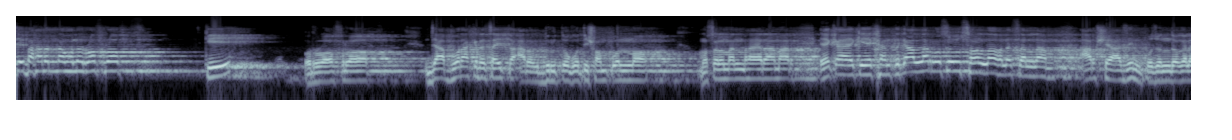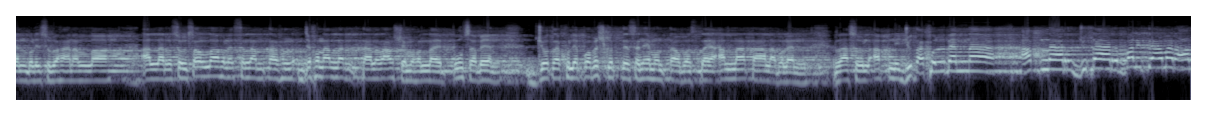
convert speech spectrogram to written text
যে বাহনের নাম হলো রফ রফ কি? রফ রফ। যা বোরাকের চাইতে আরও দ্রুত গতি সম্পন্ন। মুসলমান ভাইয়েরা আমার, একা একে এখান থেকে আল্লাহ রসুল সাল্লাহ সাল্লাম, আর সে আজিম পর্যন্ত গেলেন বলি সুবাহান আল্লাহ আল্লাহ রসুল সাল্লাহ সাল্লাম যখন আল্লাহ তালার আর সে মহল্লায় পৌঁছাবেন, জুতা খুলে প্রবেশ করতেছেন এমন তা অবস্থায় আল্লাহ তালা বলেন, রাসুল, আপনি জুতা খুলবেন না, আপনার জুতার বাড়িতে আমার আর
